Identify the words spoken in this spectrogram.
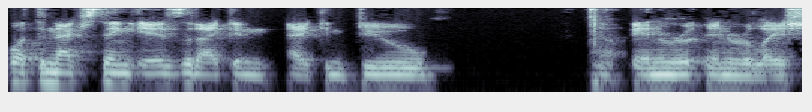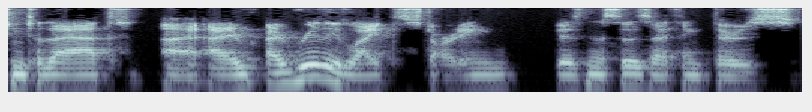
what the next thing is that I can, I can do in, re- in relation to that. I, I, I really like starting businesses. I think there's,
